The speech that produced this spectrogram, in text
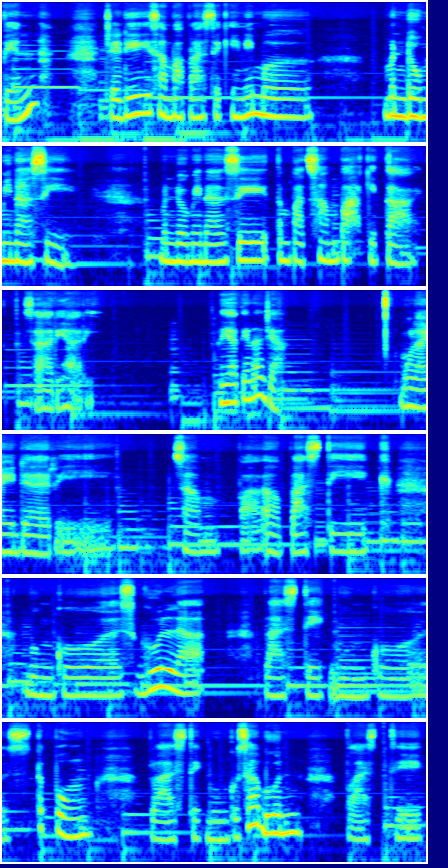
bin. Jadi sampah plastik ini me mendominasi mendominasi tempat sampah kita sehari-hari. Lihatin aja. Mulai dari sampah uh, plastik, bungkus gula, plastik bungkus tepung, plastik bungkus sabun, plastik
